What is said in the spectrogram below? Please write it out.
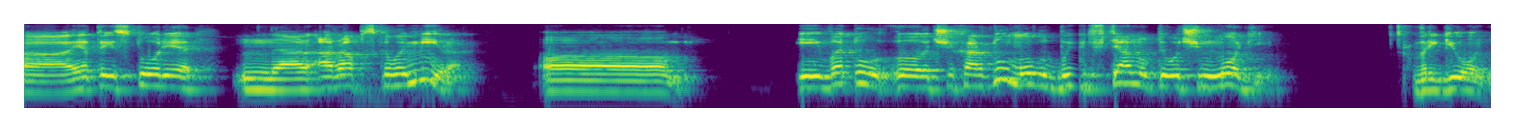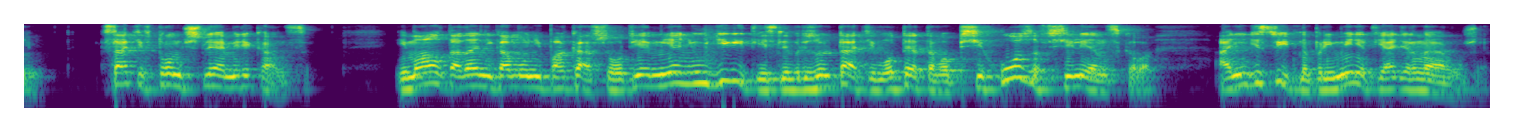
это история арабского мира. А, и в эту э, чехарду могут быть втянуты очень многие в регионе. Кстати, в том числе американцы. И мало тогда никому не покажется. Вот я, меня не удивит, если в результате вот этого психоза вселенского они действительно применят ядерное оружие.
